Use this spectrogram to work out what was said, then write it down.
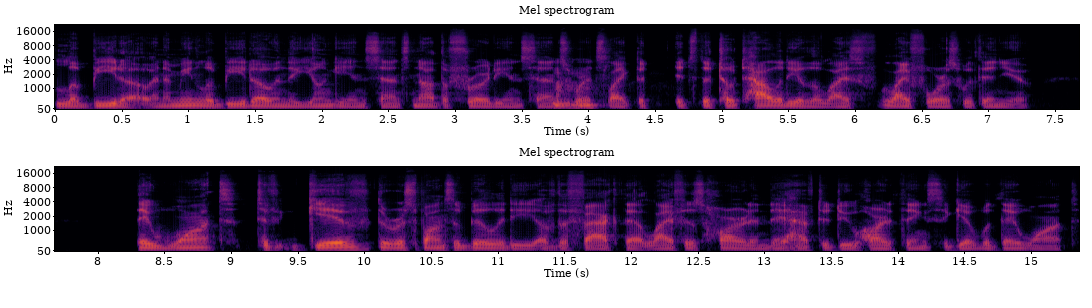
libido and i mean libido in the jungian sense not the freudian sense where hmm it's like the it's the totality of the life life force within you they want to give the responsibility of the fact that life is hard and they have to do hard things to get what they want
